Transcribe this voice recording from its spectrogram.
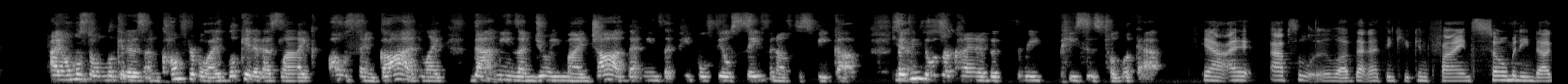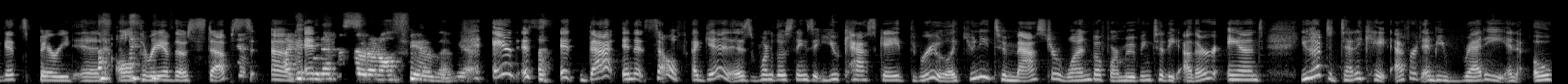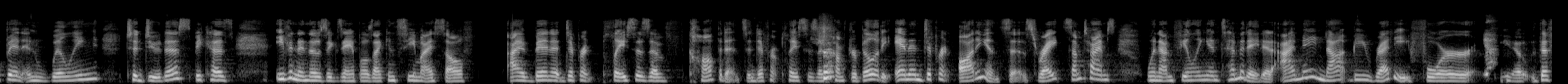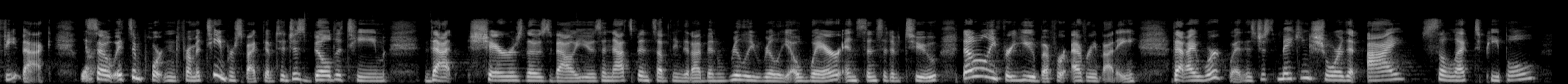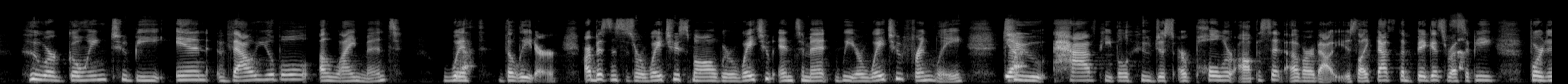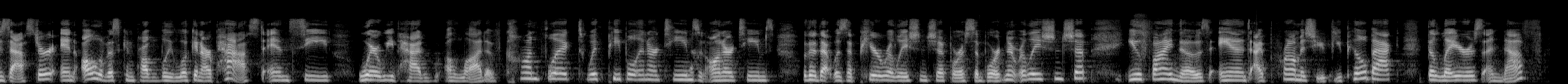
I almost don't look at it as uncomfortable. I look at it as like, oh, thank God. Like that means I'm doing my job. That means that people feel safe enough to speak up. So yes. I think those are kind of the three pieces to look at. Yeah, I absolutely love that. And I think you can find so many nuggets buried in all three of those steps. Um, I could and, do an episode on all three of them. Yeah. And it's it that in itself, again, is one of those things that you cascade through. Like you need to master one before moving to the other. And you have to dedicate effort and be ready and open and willing to do this because even in those examples, I can see myself I've been at different places of confidence and different places sure. of comfortability and in different audiences, right? Sometimes when I'm feeling intimidated, I may not be ready for, yeah. you know, the feedback. Yeah. So it's important from a team perspective to just build a team that shares those values. And that's been something that I've been really, really aware and sensitive to, not only for you, but for everybody that I work with is just making sure that I select people who are going to be in valuable alignment with yeah. the leader. Our businesses are way too small. We're way too intimate. We are way too friendly to yeah. have people who just are polar opposite of our values. Like that's the biggest recipe for disaster. And all of us can probably look in our past and see where we've had a lot of conflict with people in our teams yeah. and on our teams, whether that was a peer relationship or a subordinate relationship. You find those. And I promise you, if you peel back the layers enough,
